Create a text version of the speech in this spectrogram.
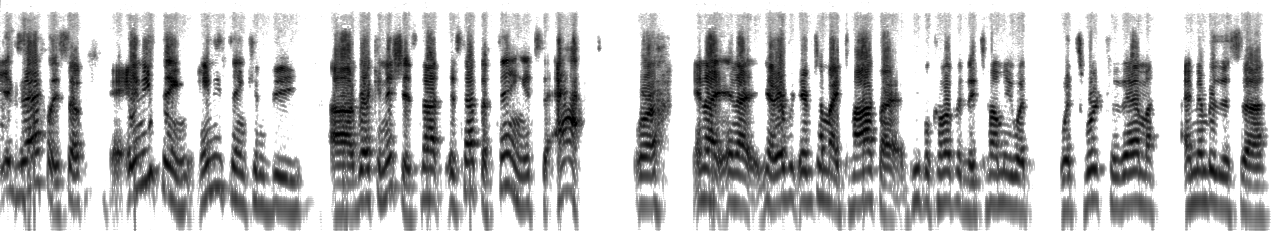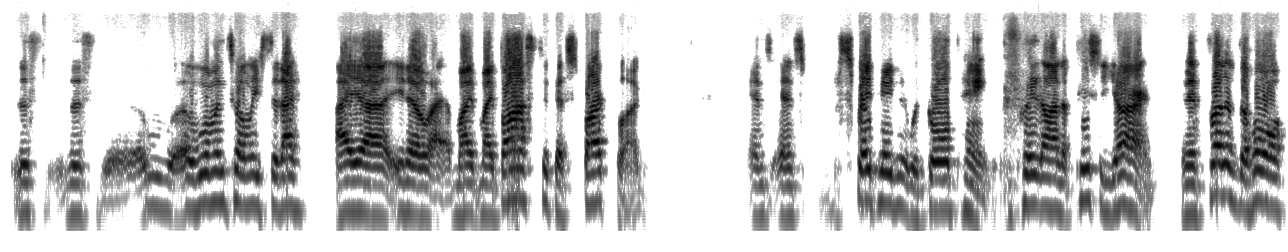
exactly. So anything anything can be uh, recognition. It's not it's not the thing. It's the act. Or and I and I you know every every time I talk, I, people come up and they tell me what what's worked for them. I remember this uh, this this uh, a woman told me she said I I uh, you know my my boss took a spark plug and, and spray painted it with gold paint put it on a piece of yarn. And in front of the whole,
